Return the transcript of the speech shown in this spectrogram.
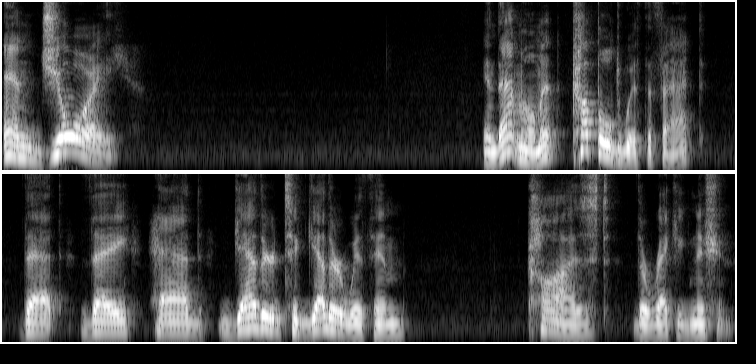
and joy? In that moment, coupled with the fact that they had gathered together with him, caused the recognition.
